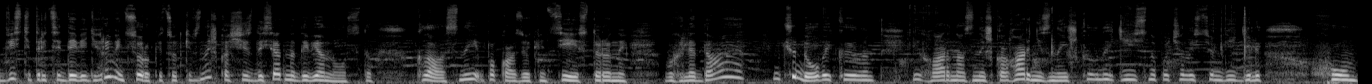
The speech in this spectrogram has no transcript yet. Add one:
239 гривень, 40% знижка, 60 на 90. Класний. Показую, як він з цієї сторони виглядає. Ну, чудовий килим. І гарна знижка. Гарні знижки у них дійсно почались в цьому відділі. Хом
